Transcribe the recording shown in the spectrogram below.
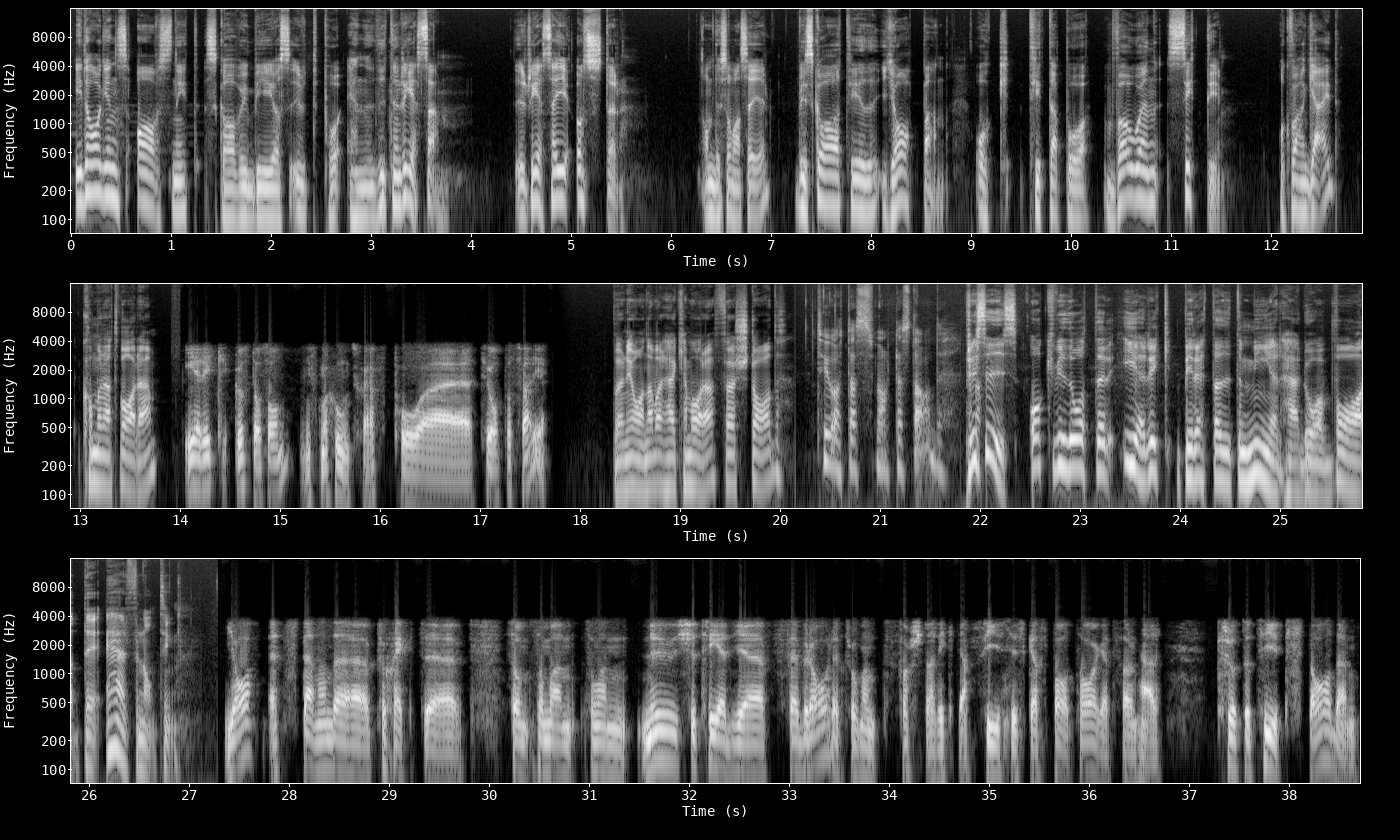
I dagens avsnitt ska vi be oss ut på en liten resa. Resa i öster, om det är så man säger. Vi ska till Japan och titta på Wowen City. Och vår guide kommer att vara Erik Gustafsson, informationschef på eh, Toyota Sverige. Börjar ni ana vad det här kan vara för stad? Toyotas smarta stad. Precis, och vi låter Erik berätta lite mer här då vad det är för någonting. Ja, ett spännande projekt eh, som, som, man, som man nu 23 februari tror man första riktiga fysiska spadtaget för den här prototypstaden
